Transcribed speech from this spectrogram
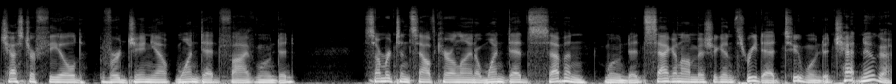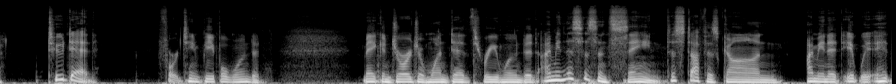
Chesterfield, Virginia, one dead, five wounded. Summerton, South Carolina, one dead, seven wounded. Saginaw, Michigan, three dead, two wounded. Chattanooga, two dead, 14 people wounded. Macon, Georgia, one dead, three wounded. I mean, this is insane. This stuff has gone. I mean, it, it, it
